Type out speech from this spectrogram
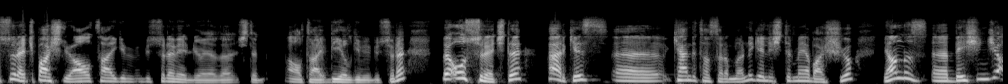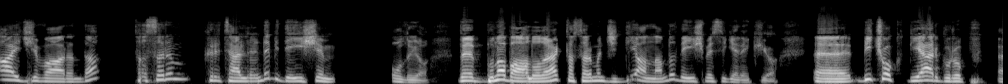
süreç başlıyor. 6 ay gibi bir süre veriliyor ya da işte 6 ay, 1 yıl gibi bir süre. Ve o süreçte herkes e, kendi tasarımlarını geliştirmeye başlıyor. Yalnız 5. E, ay civarında tasarım kriterlerinde bir değişim oluyor ve buna bağlı olarak tasarımın ciddi anlamda değişmesi gerekiyor. Ee, Birçok diğer grup e,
